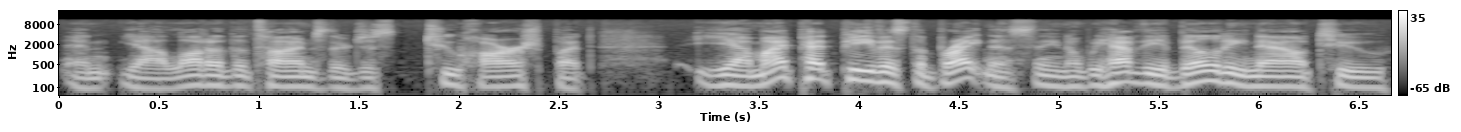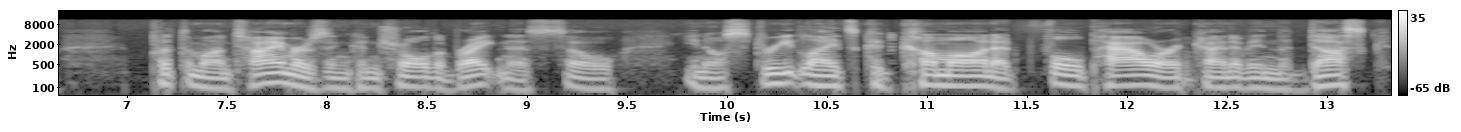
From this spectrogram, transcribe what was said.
And yeah, a lot of the times they're just too harsh. But yeah, my pet peeve is the brightness. You know, we have the ability now to put them on timers and control the brightness. So, you know, street lights could come on at full power kind of in the dusk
